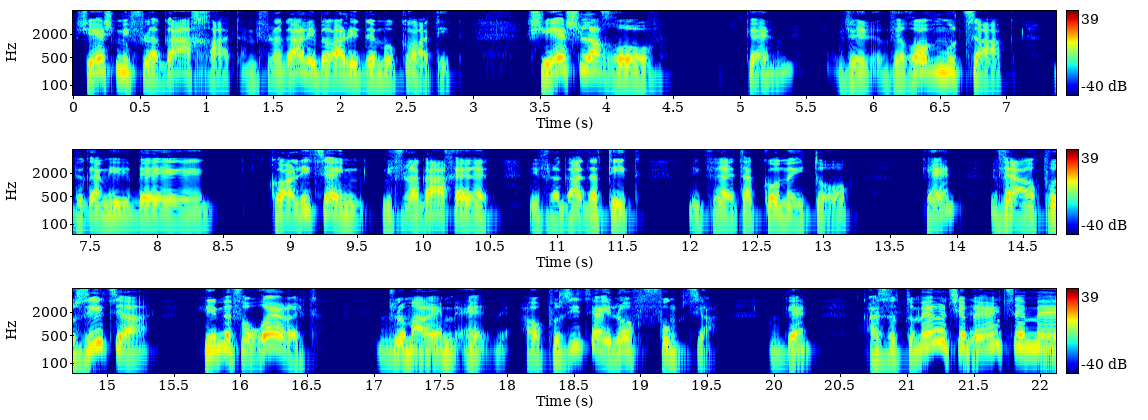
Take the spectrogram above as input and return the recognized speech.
שיש מפלגה אחת, המפלגה הליברלית דמוקרטית, שיש לה רוב, כן, ו- ורוב מוצק, וגם היא בקואליציה עם מפלגה אחרת, מפלגה דתית, נקראת הקומייטו, כן, והאופוזיציה היא מפוררת. כלומר, הם, האופוזיציה היא לא פונקציה, כן? אז זאת אומרת שבעצם אה,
